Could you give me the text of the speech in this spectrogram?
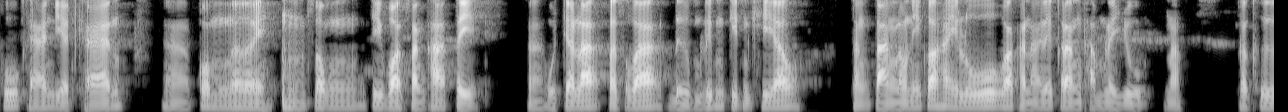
คู่แขนเหยียดแขนก้มเงย ทรงจีวรสังฆาติ อุจจาระปัสสาวะดื่มลิ้มกินเคี้ยว ต่างๆ เหล่านี้ก็ให้รู้ว่าขณะนี้กำลังทำอะไรอยู่นะก็คือ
